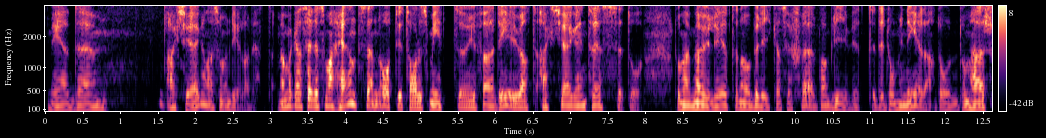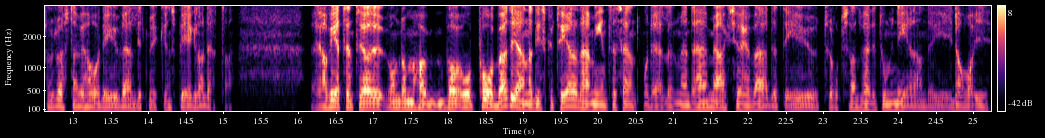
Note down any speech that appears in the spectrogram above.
med aktieägarna som en del av detta. Men man kan säga att det som har hänt sedan 80-talets mitt ungefär det är ju att aktieägarintresset och de här möjligheterna att berika sig själv har blivit det dominerande. Och de här som röstar vi hör det är ju väldigt mycket en spegel av detta. Jag vet inte om de har påbörjat gärna diskutera det här med intressentmodellen men det här med aktieägarvärdet är ju trots allt väldigt dominerande idag i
